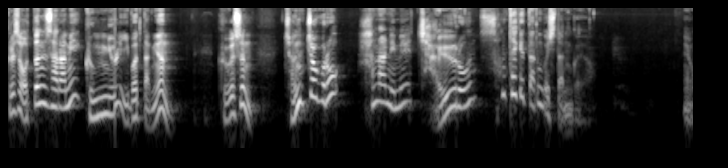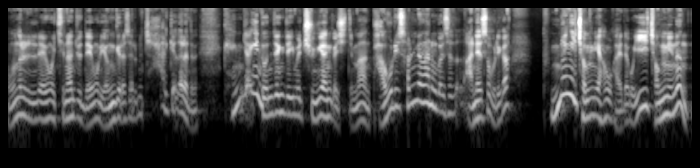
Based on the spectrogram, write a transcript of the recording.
그래서 어떤 사람이 긍휼을 입었다면 그것은 전적으로 하나님의 자유로운 선택에 따른 것이라는 거예요. 예, 오늘 내용을 지난주 내용으로 연결해서 여러분 잘 깨달아야 됩니다. 굉장히 논쟁적이며 중요한 것이지만 바울이 설명하는 것 안에서 우리가 분명히 정리하고 가야 되고 이 정리는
